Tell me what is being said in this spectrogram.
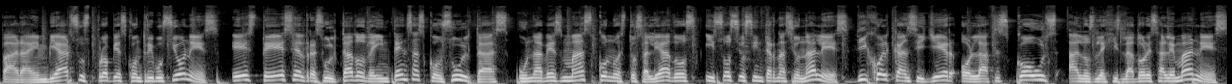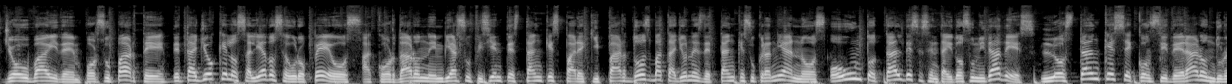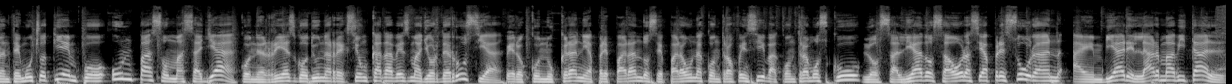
para enviar sus propias contribuciones. Este es el resultado de intensas consultas, una vez más con nuestros aliados y socios internacionales, dijo el canciller Olaf Scholz a los legisladores alemanes. Joe Biden, por su parte, detalló que los aliados europeos acordaron enviar suficientes tanques para equipar dos batallones de tanques ucranianos o un total de 62 unidades. Los tanques se consideraron durante mucho tiempo un paso más allá, con el riesgo de una reacción cada vez mayor de Rusia, pero con Ucrania preparándose para una contraofensiva contra Moscú, los aliados ahora se apresuran a enviar el arma vital.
